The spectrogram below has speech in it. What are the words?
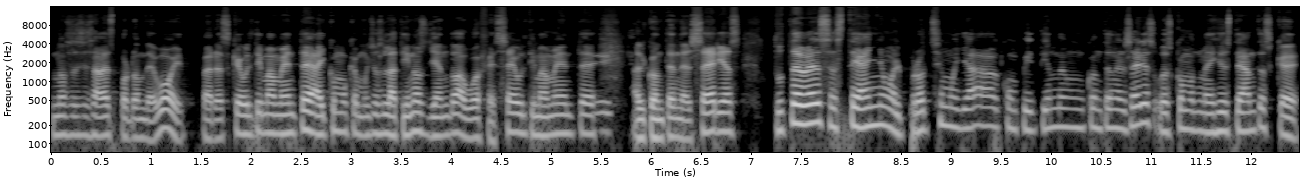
no sé si sabes por dónde voy, pero es que últimamente hay como que muchos latinos yendo a UFC últimamente, al Contender Series. ¿Tú te ves este año o el próximo ya compitiendo en un Contender Series? ¿O es como me dijiste antes que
